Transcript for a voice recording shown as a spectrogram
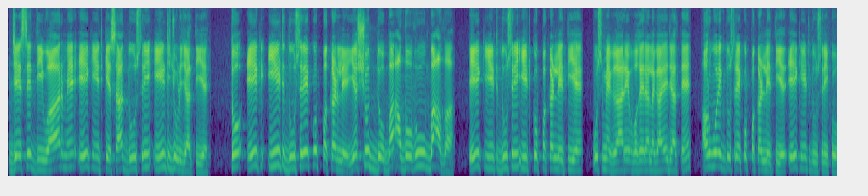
جیسے دیوار میں ایک اینٹ کے ساتھ دوسری اینٹ جڑ جاتی ہے۔ تو ایک اینٹ دوسرے کو پکڑ لے، یشد بعضہ بعضا ایک اینٹ دوسری اینٹ کو پکڑ لیتی ہے، اس میں غارے وغیرہ لگائے جاتے ہیں اور وہ ایک دوسرے کو پکڑ لیتی ہے، ایک اینٹ دوسری کو۔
